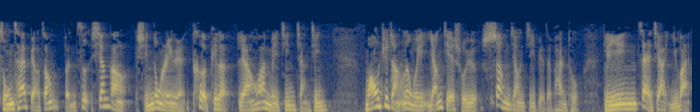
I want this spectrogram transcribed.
总裁表彰本次香港行动人员特批了两万美金奖金。”毛局长认为杨杰属于上将级别的叛徒，理应再加一万，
